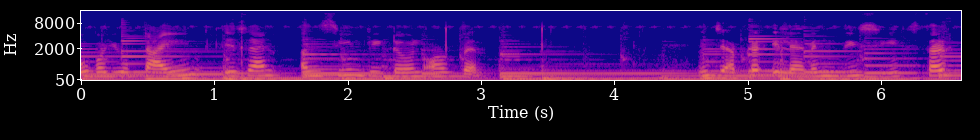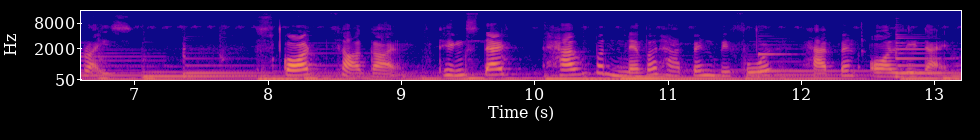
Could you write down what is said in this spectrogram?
over your time is an unseen return on wealth. In chapter 11, we see surprise. Scott Sagan things that have never happened before happen all the time.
